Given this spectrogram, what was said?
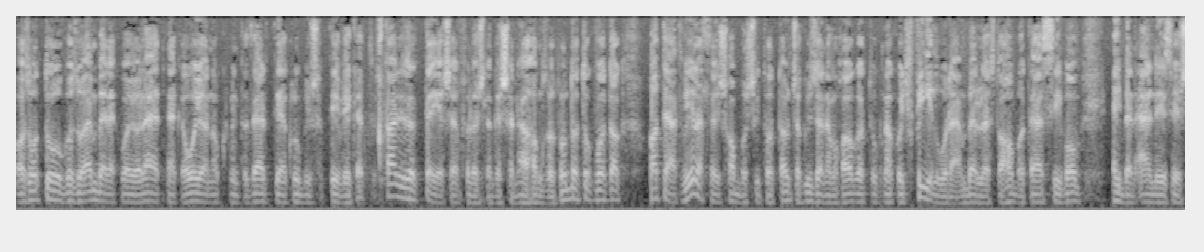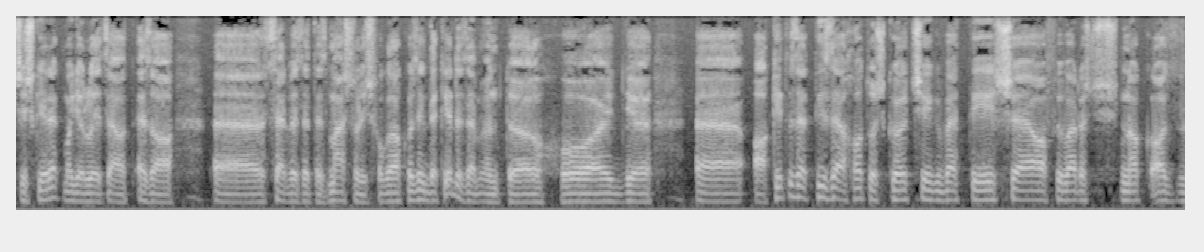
az ott dolgozó emberek vajon lehetnek-e olyanok, mint az RTL Klub és a TV2 Sztár, ezek teljesen feleslegesen elhangzott mondatok voltak. Ha tehát véletlenül is habosítottam, csak üzenem a hallgatóknak, hogy fél órán belül ezt a habot elszívom, egyben elnézést is kérek. Magyarul ez a, ez a e, szervezet ez máshol is foglalkozik, de kérdezem öntől, hogy a 2016-os költségvetése a fővárosnak az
